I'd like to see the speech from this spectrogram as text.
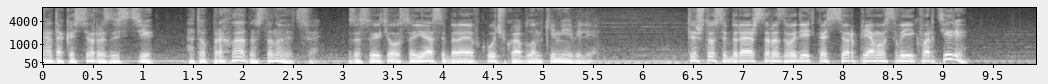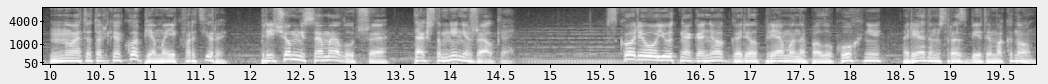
«Надо костер развести, а то прохладно становится», – засуетился я, собирая в кучку обломки мебели. «Ты что, собираешься разводить костер прямо в своей квартире?» «Ну, это только копия моей квартиры, причем не самая лучшая, так что мне не жалко», Вскоре уютный огонек горел прямо на полу кухни, рядом с разбитым окном.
